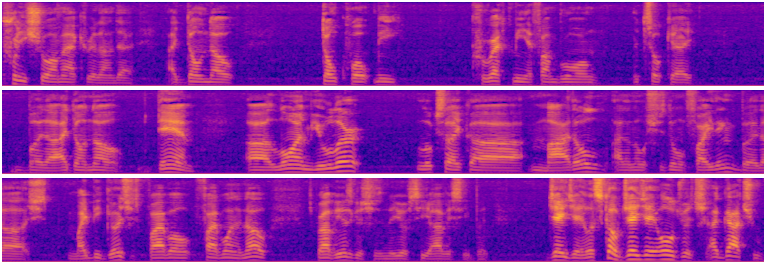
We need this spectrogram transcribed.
pretty sure I'm accurate on that. I don't know. Don't quote me. Correct me if I'm wrong. It's okay. But uh, I don't know. Damn. Uh, Lauren Mueller looks like a model. I don't know what she's doing fighting, but uh, she might be good. She's 5 5 1 0. She probably is good. She's in the UFC, obviously. But JJ, let's go. JJ Aldrich, I got you,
